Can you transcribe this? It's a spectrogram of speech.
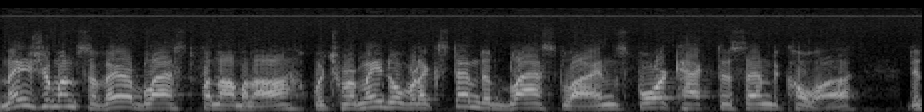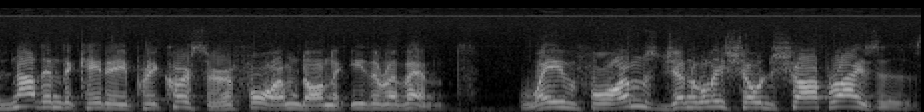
Measurements of air blast phenomena, which were made over extended blast lines for Cactus and Koa, did not indicate a precursor formed on either event. Waveforms generally showed sharp rises,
